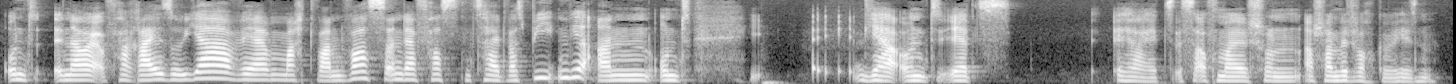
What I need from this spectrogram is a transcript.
und in der Pfarrei so, ja, wer macht wann was in der Fastenzeit, was bieten wir an und ja, und jetzt, ja, jetzt ist auf mal schon Aschermittwoch gewesen.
